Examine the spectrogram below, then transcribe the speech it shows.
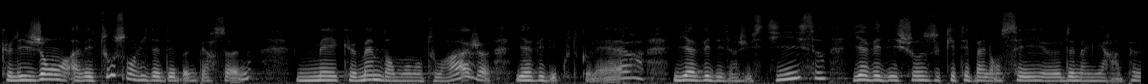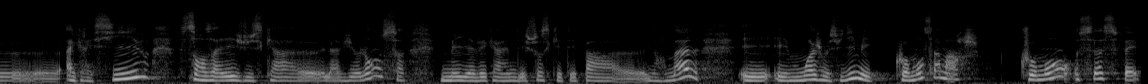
que les gens avaient tous envie d'être des bonnes personnes, mais que même dans mon entourage, il y avait des coups de colère, il y avait des injustices, il y avait des choses qui étaient balancées euh, de manière un peu euh, agressive, sans aller jusqu'à euh, la violence, mais il y avait quand même des choses qui n'étaient pas normales. Et, et moi, je me suis dit, mais comment ça marche? Comment ça se fait?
